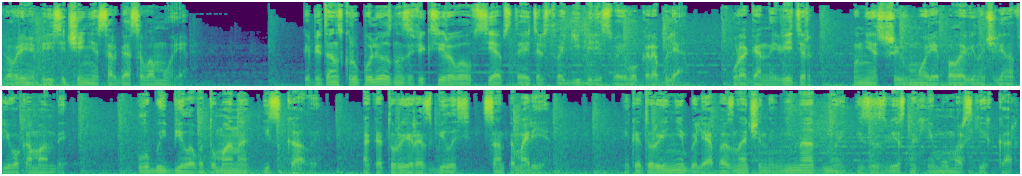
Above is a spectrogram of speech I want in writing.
во время пересечения Саргасова моря. Капитан скрупулезно зафиксировал все обстоятельства гибели своего корабля, ураганный ветер, унесший в море половину членов его команды, клубы белого тумана и скалы, о которые разбилась Санта-Мария, и которые не были обозначены ни на одной из известных ему морских карт.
